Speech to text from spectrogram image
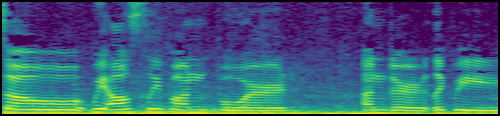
so we all sleep on board under, like, we,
